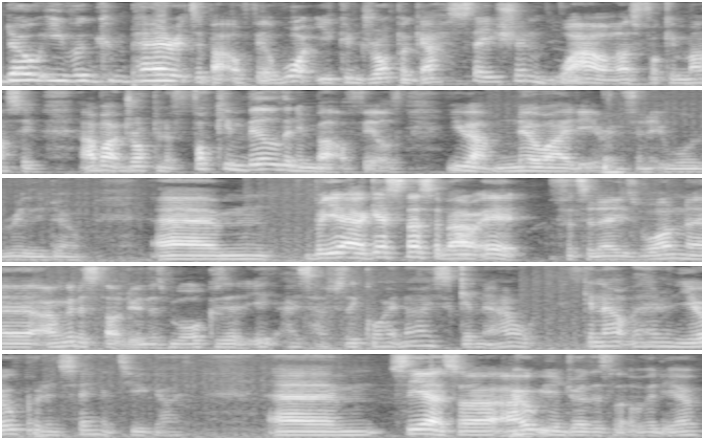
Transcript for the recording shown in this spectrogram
Don't even compare it to Battlefield. What, you can drop a gas station? Wow, that's fucking massive. How about dropping a fucking building in Battlefield? You have no idea, Infinity Ward, really don't. Um, but yeah, I guess that's about it for today's one. Uh, I'm going to start doing this more because it, it's actually quite nice getting it out, getting out there in the open and saying it to you guys. Um, so yeah, so I hope you enjoyed this little video.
